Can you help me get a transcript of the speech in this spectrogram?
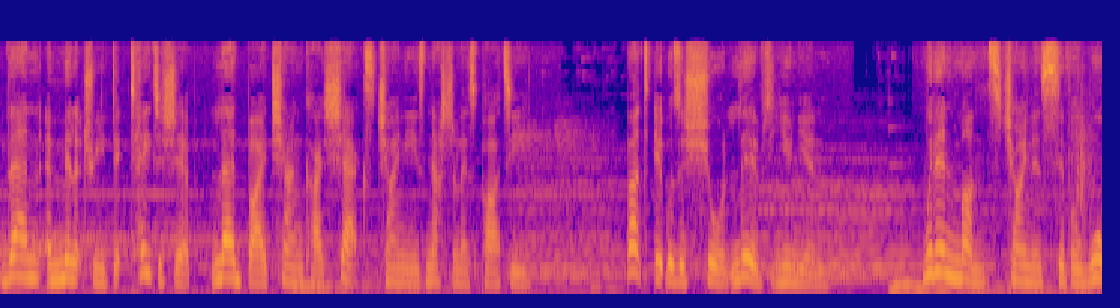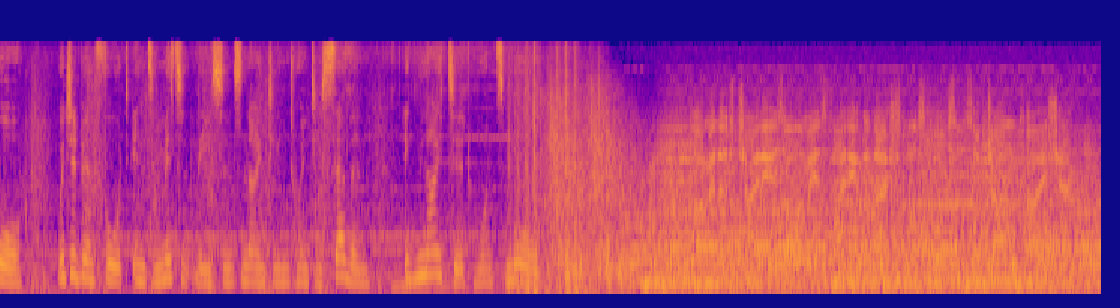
then a military dictatorship led by Chiang Kai shek's Chinese Nationalist Party. But it was a short lived union. Within months, China's civil war, which had been fought intermittently since 1927, ignited once more. Communist Chinese armies fighting the nationalist forces of Chiang Kai shek.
